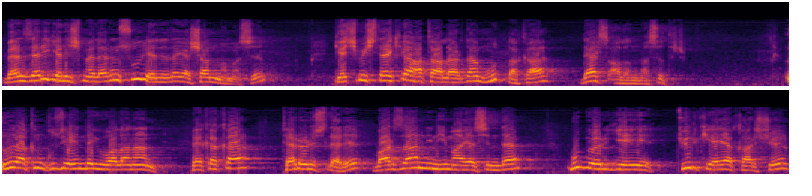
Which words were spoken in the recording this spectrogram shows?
benzeri gelişmelerin Suriye'de de yaşanmaması, geçmişteki hatalardan mutlaka ders alınmasıdır. Irak'ın kuzeyinde yuvalanan PKK teröristleri Barzani'nin himayesinde bu bölgeyi Türkiye'ye karşı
